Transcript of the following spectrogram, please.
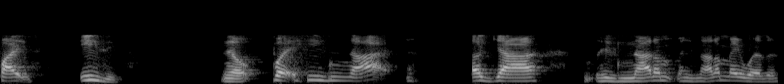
fights easy. You know, but he's not a guy. He's not a he's not a Mayweather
